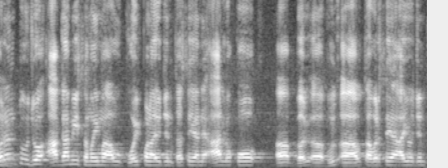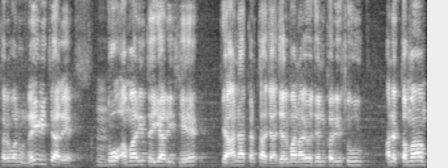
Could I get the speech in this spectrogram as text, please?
પરંતુ જો આગામી સમયમાં આવું કોઈ પણ આયોજન થશે અને આ લોકો આવતા વર્ષે આયોજન કરવાનું નહીં વિચારે તો અમારી તૈયારી છે કે આના કરતા જાજરમાન આયોજન કરીશું અને તમામ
